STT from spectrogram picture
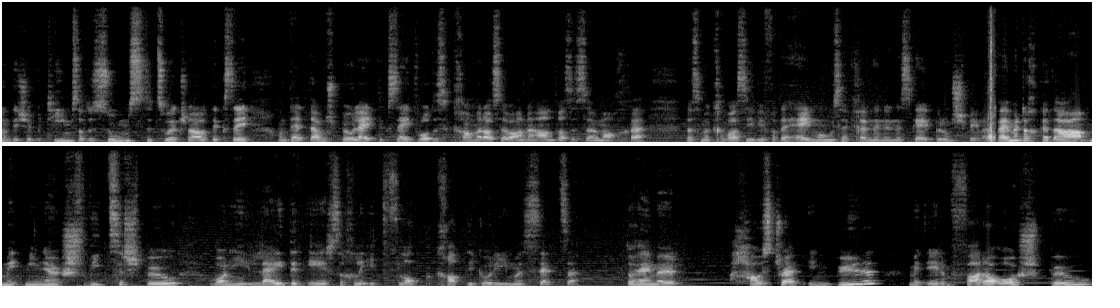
und ist über Teams oder Zooms dazugeschaltet und hat dem Spielleiter gesagt, wo das die Kamera soll anhaben und was er soll machen soll dass man quasi wie von daheim aus können in einen Escape Room spielen können. Fangen wir doch gerade an mit meinen Schweizer Spielen, die ich leider eher so ein bisschen in die Flop-Kategorie setzen muss. Hier haben wir Housetrap in Bühl mit ihrem Pharao-Spiel.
